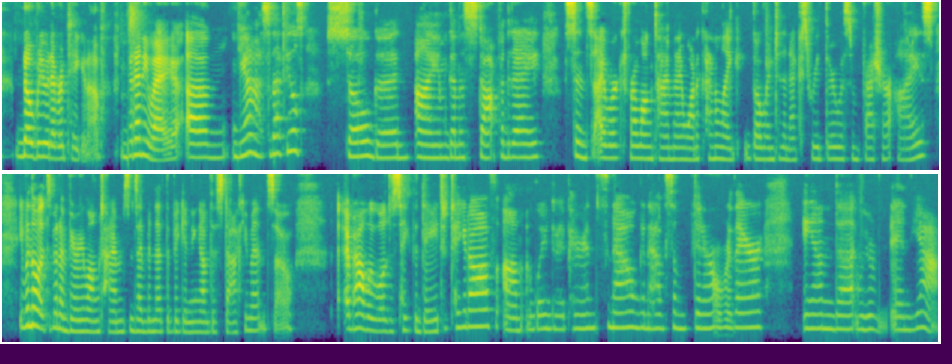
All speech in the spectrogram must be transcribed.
Nobody would ever take it up. But anyway, um, yeah, so that feels so good. I am gonna stop for the day since I worked for a long time and I want to kind of like go into the next read through with some fresher eyes. Even though it's been a very long time since I've been at the beginning of this document, so I probably will just take the day to take it off. Um, I'm going to my parents now. I'm gonna have some dinner over there, and uh, we were and yeah,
